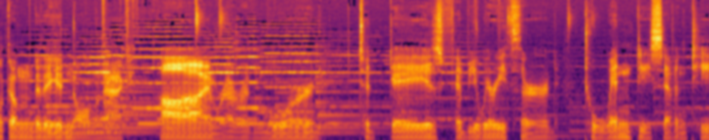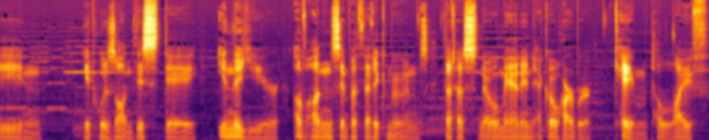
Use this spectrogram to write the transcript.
Welcome to the Hidden Almanac. I'm Reverend Mord. Today is February 3rd, 2017. It was on this day, in the year of unsympathetic moons, that a snowman in Echo Harbor came to life.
